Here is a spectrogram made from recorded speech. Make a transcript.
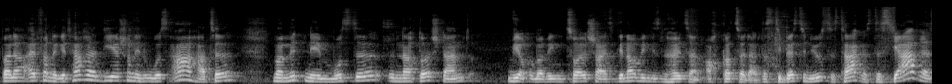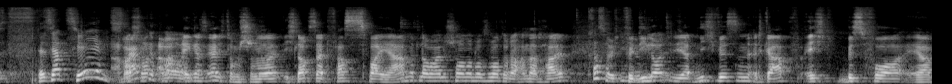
weil er einfach eine Gitarre, die er schon in den USA hatte, mal mitnehmen musste nach Deutschland wie auch immer, wegen Zollscheiß, genau wegen diesen Hölzern. Ach Gott sei Dank, das ist die beste News des Tages, des Jahres, des Jahrzehnts. Aber, Danke, schon, aber ey, ganz ehrlich, Tom, schon, seit- ich glaube seit fast zwei Jahren mittlerweile schon oder so was, oder anderthalb. Krass, hab ich nicht Für die. Leute, die das nicht wissen, es gab echt bis vor, ja,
